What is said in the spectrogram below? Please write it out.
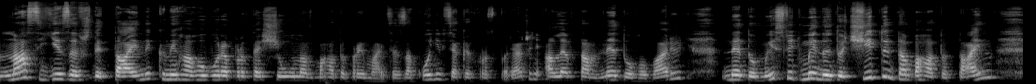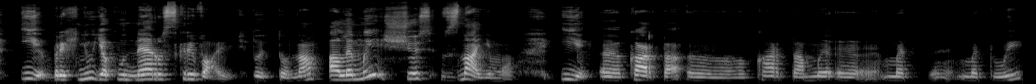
Нас є завжди тайни. Книга говорить про те, що у нас багато приймається законів, всяких розпоряджень, але там не договарюють, не домислюють, ми не дочитуємо, там багато тайн і брехню, яку не розкривають. Тобто нам, але ми щось знаємо. І е, карта, е, карта е, мет, е, метли.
